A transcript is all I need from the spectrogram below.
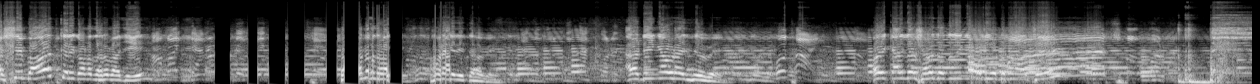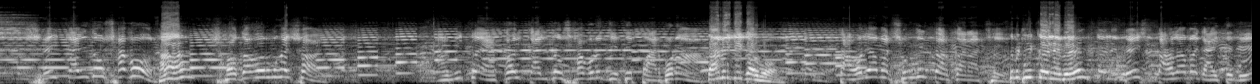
আশীর্বাদ করে গণধর মাঝি আমায় কেন আপনাকে দিতে হবে। আর ডিঙ্গা উড়াই দিতে হবে। ওই কালিদাস সাথে যত ডিঙ্গা মধু আছে। সেই কালিদাও সাগর? হ্যাঁ। সদাগর মহাশয় আমি তো একাই কালিদাও সাগরে যেতে পারব না। আমি কি করব? তাহলে আমার সংগীত দরকার আছে। তুমি ঠিক করে নেবে। বেশ তাহলে আমার গাইতে দিই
